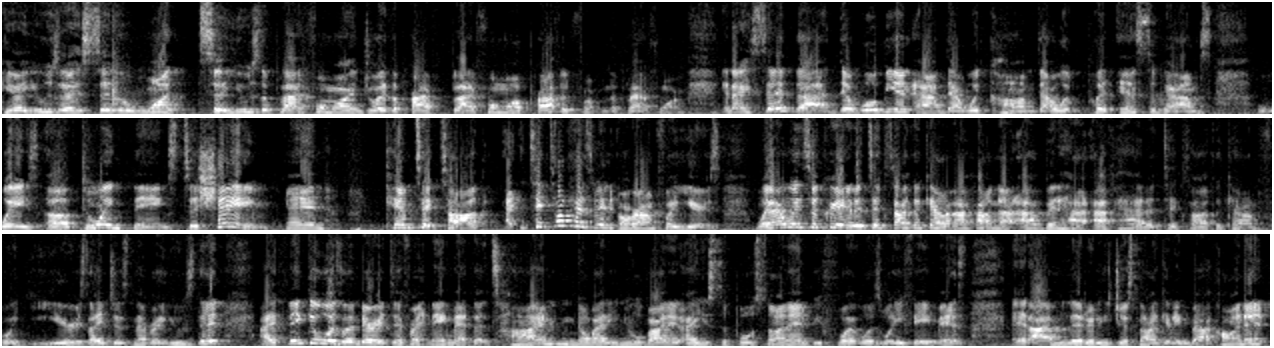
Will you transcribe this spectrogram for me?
your users to want to use the platform or enjoy the platform or profit from the platform. And i said that there will be an app that would come that would put instagram's ways of doing things to shame. And Kim TikTok. TikTok has been around for years. When I went to create a TikTok account, I found out I've been I've had a TikTok account for years. I just never used it. I think it was under a different name at the time. Nobody knew about it. I used to post on it before it was way famous, and I'm literally just not getting back on it.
